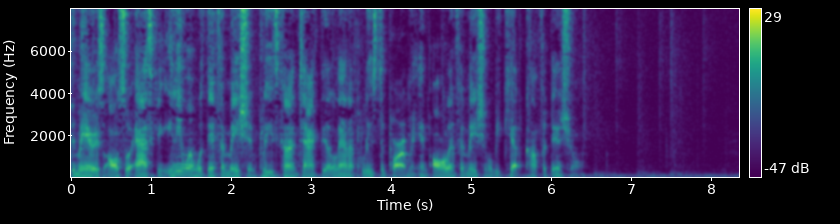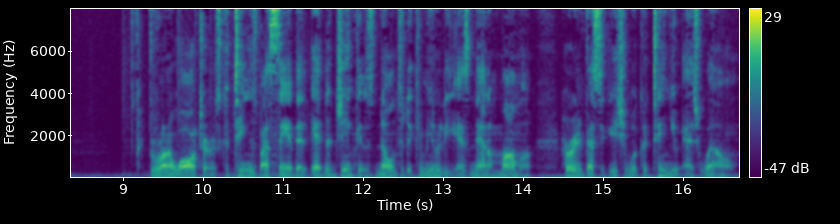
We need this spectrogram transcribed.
The mayor is also asking anyone with information, please contact the Atlanta Police Department and all information will be kept confidential. Verona Walters continues by saying that Edna Jenkins, known to the community as Nana Mama, her investigation will continue as well.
